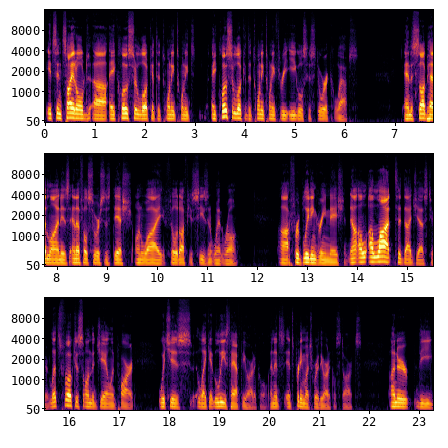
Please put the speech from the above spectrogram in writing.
It's entitled uh, "A Closer Look at the 2020 A Closer Look at the 2023 Eagles Historic Collapse," and the subheadline is "NFL Sources Dish on Why Philadelphia's Season Went Wrong." Uh, for Bleeding Green Nation. Now, a, a, lot to digest here. Let's focus on the Jalen part, which is like at least half the article, and it's it's pretty much where the article starts, under the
